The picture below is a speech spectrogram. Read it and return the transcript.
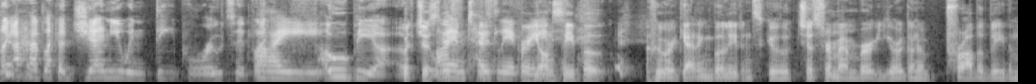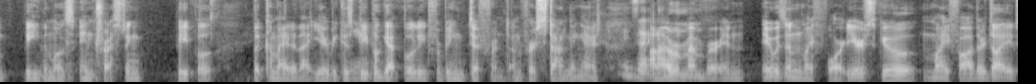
like I had like a genuine, deep-rooted like I- phobia of but just I if- am if totally for young people who are getting bullied in school just remember you're going to probably the, be the most interesting people that come out of that year because people get bullied for being different and for standing out. Exactly. and i remember in it was in my fourth year school my father died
